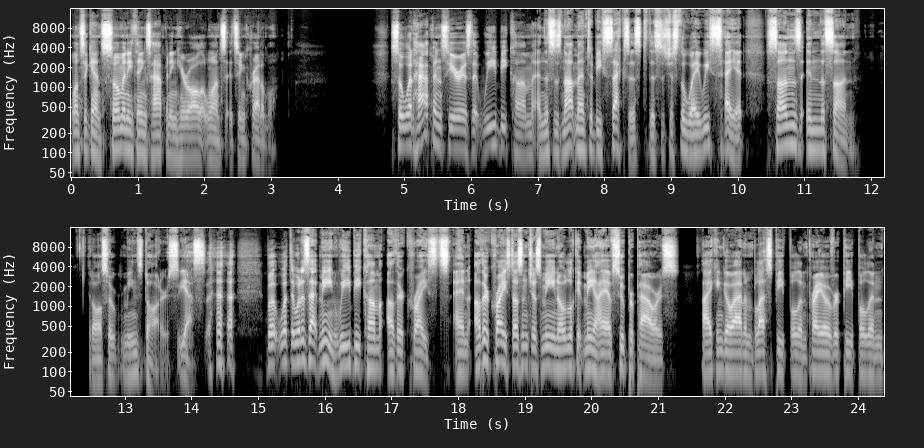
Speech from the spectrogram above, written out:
Once again, so many things happening here all at once. It's incredible. So, what happens here is that we become, and this is not meant to be sexist, this is just the way we say it, sons in the Son. It also means daughters, yes. but what, what does that mean? We become other Christs. And other Christ doesn't just mean, oh, look at me, I have superpowers. I can go out and bless people and pray over people, and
